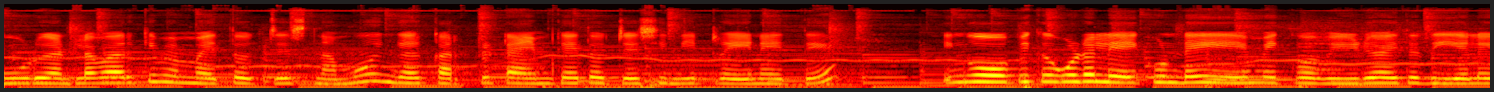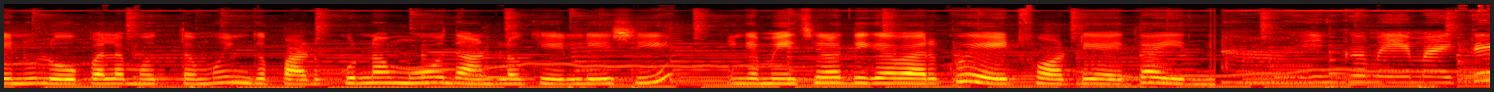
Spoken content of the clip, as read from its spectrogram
మూడు గంటల వరకు మేమైతే వచ్చేసినాము. ఇంకా కరెక్ట్ టైంకి అయితే వచ్చేసింది ట్రైన్ అయితే. ఇంకా ఓపిక కూడా లేకుండే ఏం ఎక్కువ వీడియో అయితే తీయలేను. లోపల మొత్తము ఇంకా పడుకున్నాము దాంట్లోకి వెళ్ళేసి ఇంకా మేచలో దిగే వరకు ఎయిట్ ఫార్టీ అయితే అయింది. ఇంకా మేమైతే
